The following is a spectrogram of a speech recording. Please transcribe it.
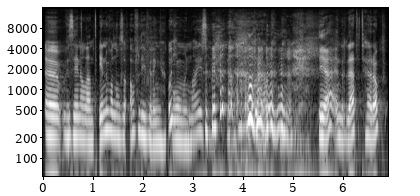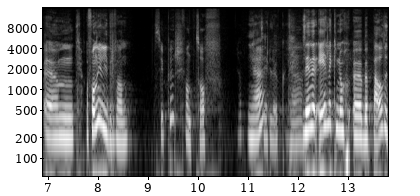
We zijn al aan het einde van onze aflevering gekomen. Oei, ja, inderdaad, het gaat op. Um, wat vonden jullie ervan? Super. Van tof. Ja? Zeer leuk. Ja. Zijn er eigenlijk nog bepaalde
